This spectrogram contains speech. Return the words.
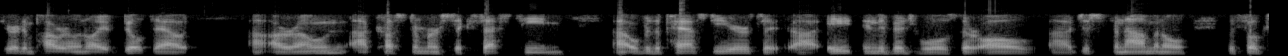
here at Empower Illinois have built out our own customer success team. Uh, over the past year. Uh, eight individuals. They're all uh, just phenomenal with folks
